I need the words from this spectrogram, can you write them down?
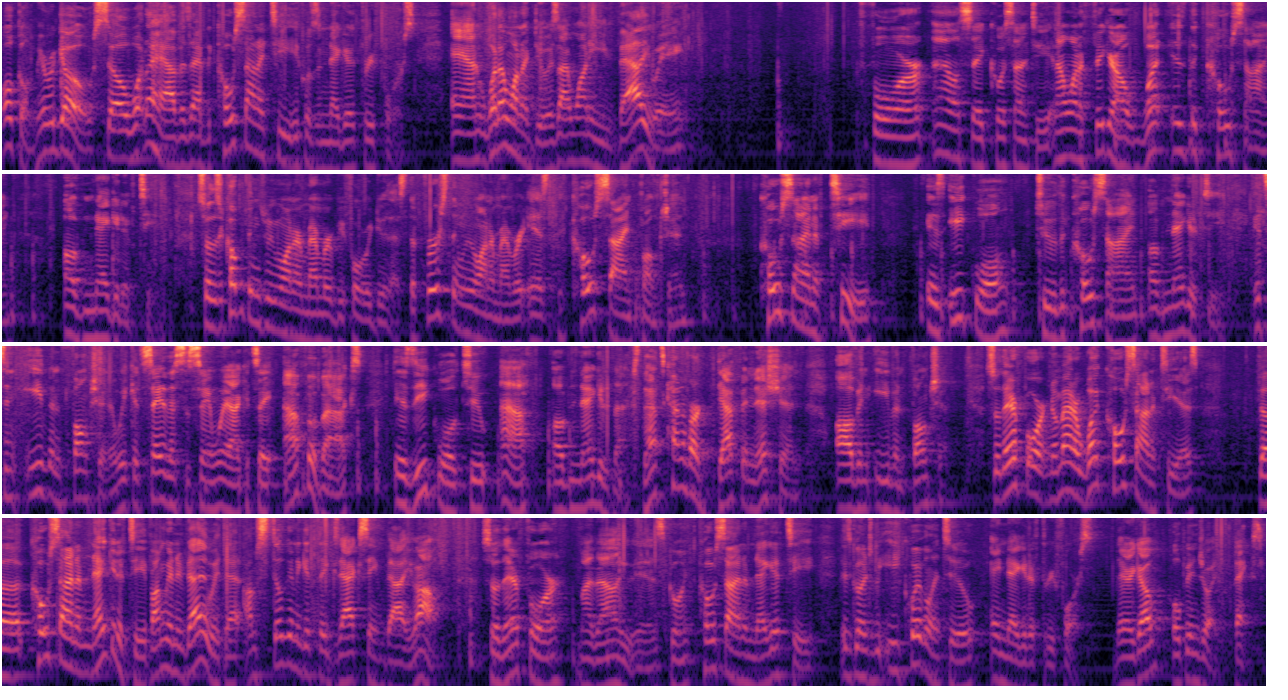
Welcome, here we go. So what I have is I have the cosine of t equals a negative 3 fourths. And what I want to do is I want to evaluate for, eh, let's say cosine of t, and I want to figure out what is the cosine of negative t. So there's a couple things we want to remember before we do this. The first thing we want to remember is the cosine function, cosine of t, is equal to the cosine of negative t. It's an even function, and we could say this the same way. I could say f of x is equal to f of negative x. That's kind of our definition of an even function. So therefore, no matter what cosine of t is, the cosine of negative t, if I'm going to evaluate that, I'm still going to get the exact same value out. So therefore, my value is going cosine of negative t is going to be equivalent to a negative 3 fourths. There you go. Hope you enjoyed. Thanks.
